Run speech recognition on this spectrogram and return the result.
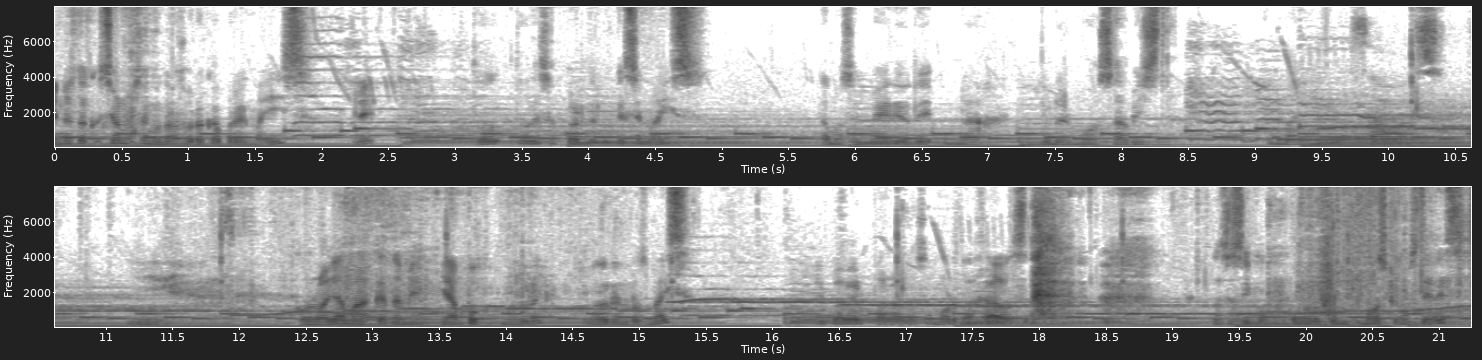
En esta ocasión nos encontramos por acá por el maíz. Miren, todo, toda esa parte de lo que es el maíz. Estamos en medio de una, de una hermosa vista. El maíz, las habas y como lo llaman acá también, ya un poco maduren, maduren los maíz. Y haber para los amortajados. no sé si como, lo conozcan ustedes.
